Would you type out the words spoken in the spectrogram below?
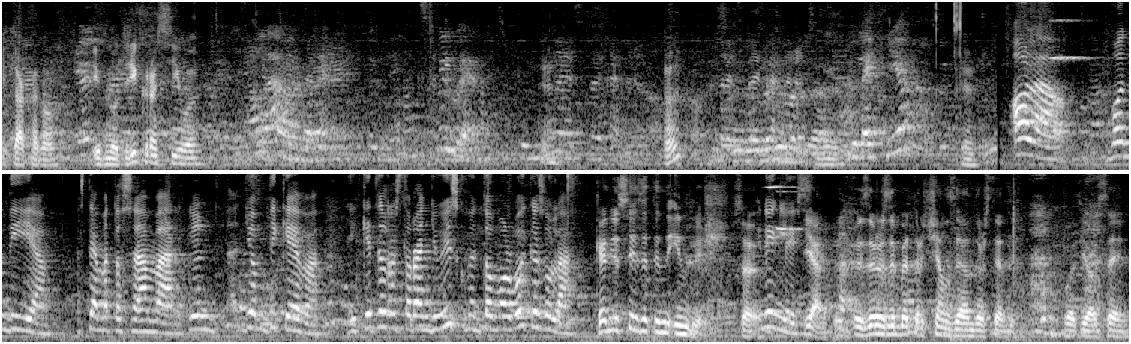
И так оно и внутри красиво. Yeah. Hola, bon dia. Estem a Tossa de Mar. Jo, jo em dic Eva. I aquest és el restaurant Lluís, que tot molt bo i casolà. Can you say that in English? So, In English? Yeah, there is a better chance they understand what you are saying.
